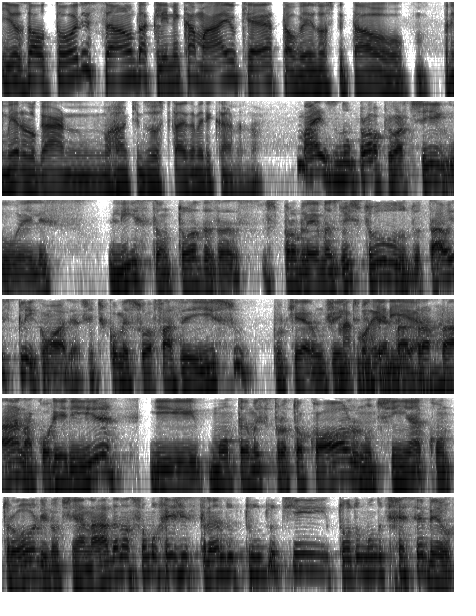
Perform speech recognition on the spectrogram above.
E os autores são da Clínica Mayo, que é talvez o hospital primeiro lugar no ranking dos hospitais americanos, né? Mas no próprio artigo eles listam todos os problemas do estudo, tal, e explicam, olha, a gente começou a fazer isso porque era um jeito correria, de tentar né? tratar na correria e montamos esse protocolo, não tinha controle, não tinha nada, nós fomos registrando tudo que todo mundo que recebeu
